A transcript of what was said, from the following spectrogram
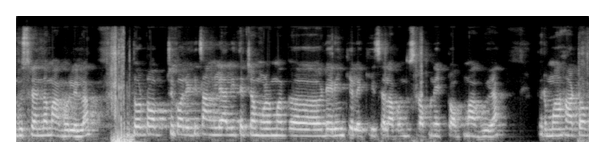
दुसऱ्यांदा मागवलेला. तो टॉपची क्वालिटी चांगली आली त्याच्यामुळे मग डेअरिंग केलं की चला आपण दुसरा पण एक टॉप मागूया. तर मग हा टॉप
